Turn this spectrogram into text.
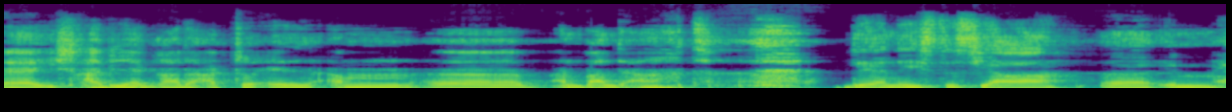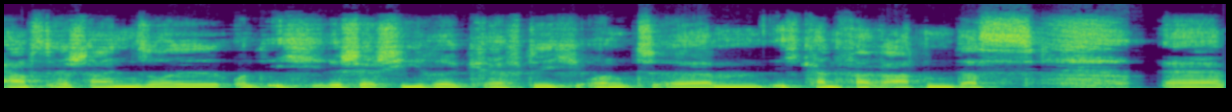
Äh, ich schreibe ja gerade aktuell am, äh, an Band 8, der nächstes Jahr äh, im Herbst erscheinen soll. Und ich recherchiere kräftig und ähm, ich kann verraten, dass äh,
